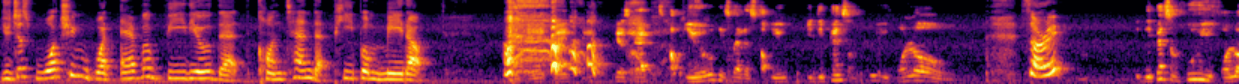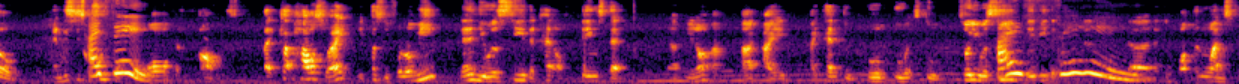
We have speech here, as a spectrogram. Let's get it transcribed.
you're just watching whatever video that content that people made up. Here's where to stop you. Here's where to stop you. It depends on who you follow. Sorry. It depends on who you follow. And this is I see. all platforms. Like Clubhouse, right? Because you follow me, then you will see the kind of things that uh, you know I, I I tend to go towards too. So you will see I maybe the, see. the, the important ones.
